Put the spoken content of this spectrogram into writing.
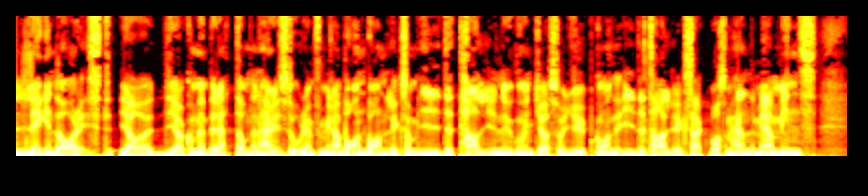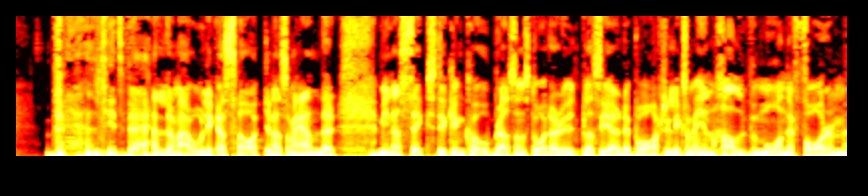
legendariskt. Jag, jag kommer berätta om den här historien för mina barnbarn liksom, i detalj. Nu går inte jag så djupgående i detalj exakt vad som hände, men jag minns väldigt väl de här olika sakerna som händer. Mina sex stycken Cobra som står där utplacerade på varsin liksom en halvmåneform.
